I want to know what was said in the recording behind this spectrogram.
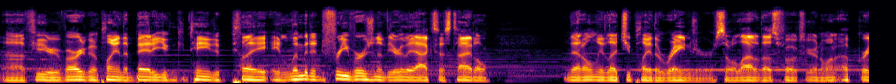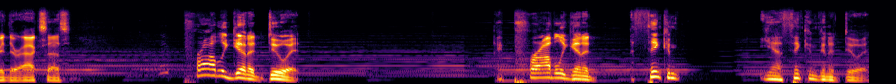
uh, if you've already been playing the beta, you can continue to play a limited free version of the early access title that only lets you play the Ranger. So a lot of those folks are going to want to upgrade their access. I'm probably going to do it. I'm probably going to. I think I'm. Yeah, I think I'm going to do it.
